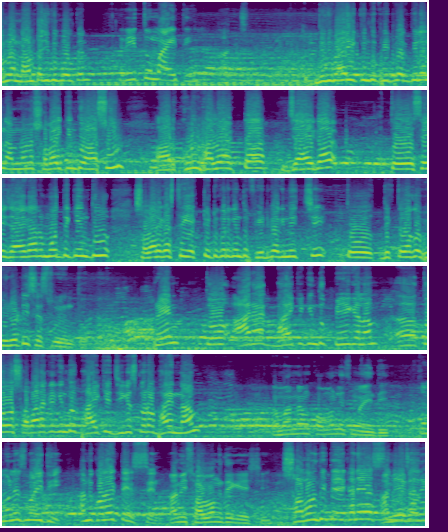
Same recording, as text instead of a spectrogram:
আপনার নামটা যদি বলতেন। ঋতু মাইতি। আচ্ছা। দিদিভাই কিন্তু ফিডব্যাক দিলেন, আপনারা সবাই কিন্তু আসুন। আর খুব ভালো একটা জায়গা। তো সেই জায়গার মধ্যে কিন্তু সবার কাছ থেকে একটু একটু করে কিন্তু ফিডব্যাক নিচ্ছি। তো দেখতে থাকো ভিডিওটি শেষ পর্যন্ত। ফ্রেন্ড তো আর এক ভাইকে কিন্তু পেয়ে গেলাম। তো সবার আগে কিন্তু ভাইকে জিজ্ঞেস করো ভাইয়ের নাম। আমার নাম কমলেশ মাইতি। কমলেশ মাইতি আপনি কোথা থেকে এসেছেন? আমি সবং থেকে এসেছি। সবং থেকে এখানে এসেছেন আমি এখানে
